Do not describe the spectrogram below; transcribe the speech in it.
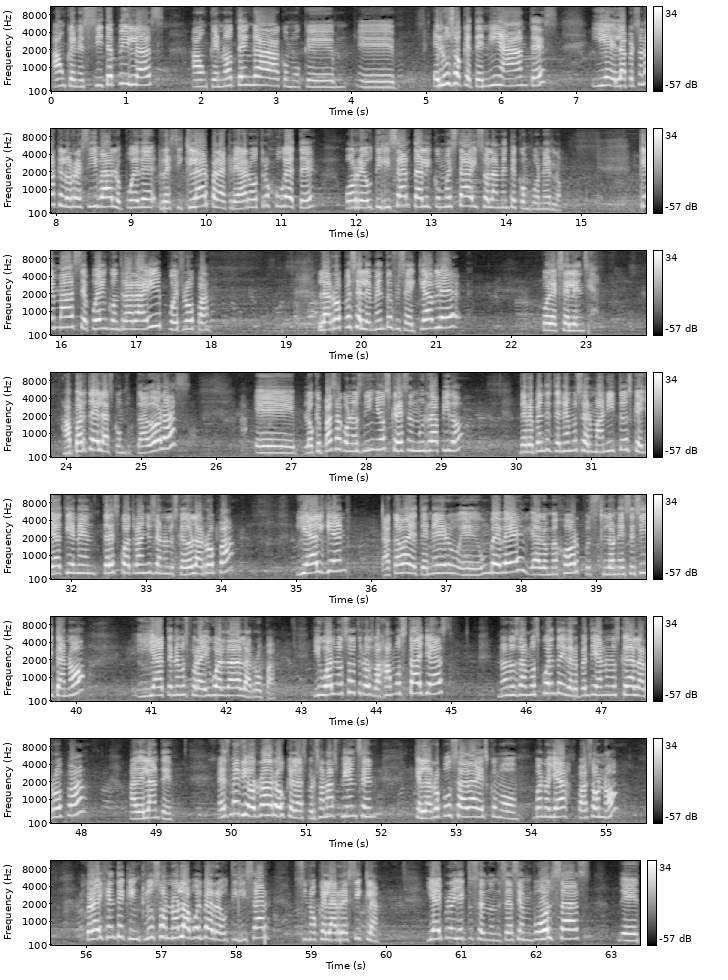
aunque necesite pilas, aunque no tenga como que eh, el uso que tenía antes y eh, la persona que lo reciba lo puede reciclar para crear otro juguete o reutilizar tal y como está y solamente componerlo. ¿Qué más se puede encontrar ahí? Pues ropa. La ropa es elemento recyclable por excelencia. Aparte de las computadoras, eh, lo que pasa con los niños, crecen muy rápido. De repente tenemos hermanitos que ya tienen 3, 4 años, ya no les quedó la ropa y alguien acaba de tener eh, un bebé y a lo mejor pues lo necesita, ¿no? Y ya tenemos por ahí guardada la ropa. Igual nosotros bajamos tallas, no nos damos cuenta y de repente ya no nos queda la ropa, adelante. Es medio raro que las personas piensen que la ropa usada es como, bueno, ya pasó, ¿no? Pero hay gente que incluso no la vuelve a reutilizar, sino que la recicla. Y hay proyectos en donde se hacen bolsas,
